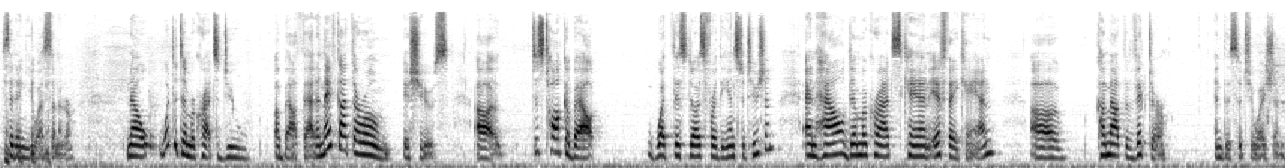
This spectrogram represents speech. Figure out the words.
sitting U.S. Senator. Now, what do Democrats do about that. And they've got their own issues. Uh, just talk about what this does for the institution and how Democrats can, if they can, uh, come out the victor in this situation.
